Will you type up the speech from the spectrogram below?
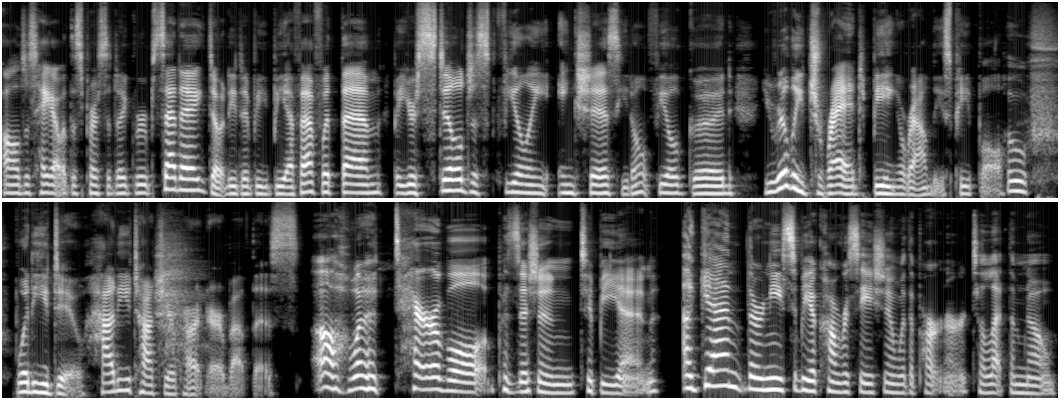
I'll just hang out with this person in a group setting, don't need to be BFF with them, but you're still just feeling anxious. You don't feel good. You really dread being around these people. Oof. What do you do? How do you talk to your partner about this? Oh, what a terrible position to be in. Again, there needs to be a conversation with a partner to let them know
